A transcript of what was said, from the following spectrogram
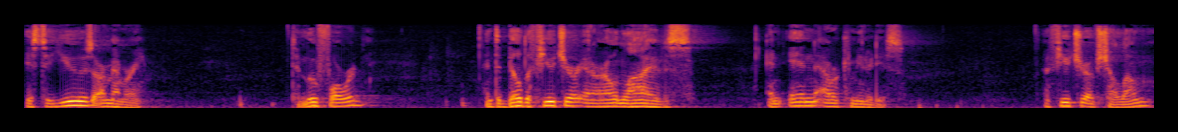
is to use our memory to move forward and to build a future in our own lives and in our communities. A future of shalom,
